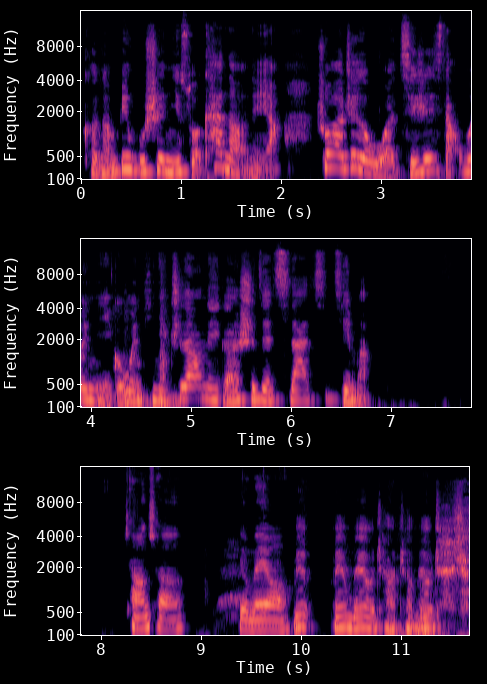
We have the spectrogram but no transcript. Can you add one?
可能并不是你所看到的那样。说到这个，我其实想问你一个问题，你知道那个世界七大奇迹吗？长城。有没有？没有，没有，没有长城，没有长城。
